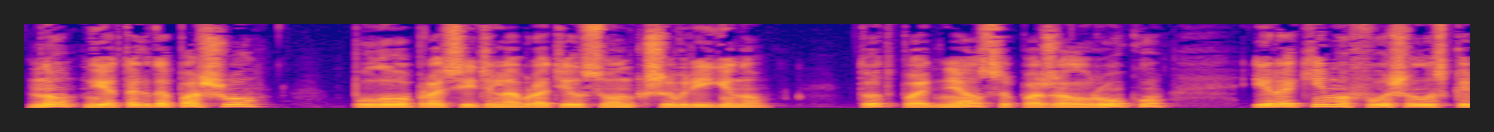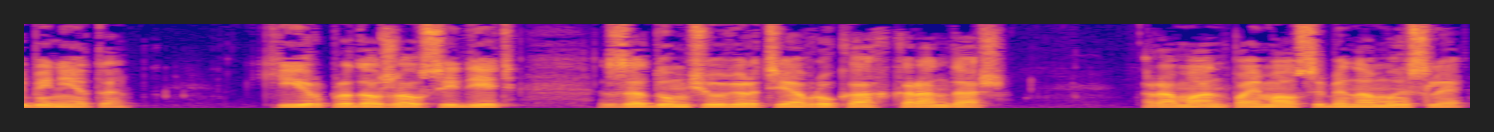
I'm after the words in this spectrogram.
Ну, я тогда пошел. полувопросительно обратился он к Шевригину. Тот поднялся, пожал руку, и Ракимов вышел из кабинета. Кир продолжал сидеть, задумчиво вертя в руках карандаш. Роман поймал себя на мысли,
